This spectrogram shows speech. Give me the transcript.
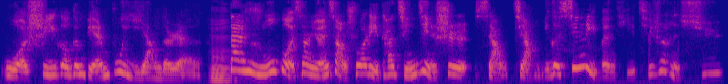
我是一个跟别人不一样的人。嗯，但是如果像原小说里，他仅仅是想讲一个心理问题，其实很虚。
